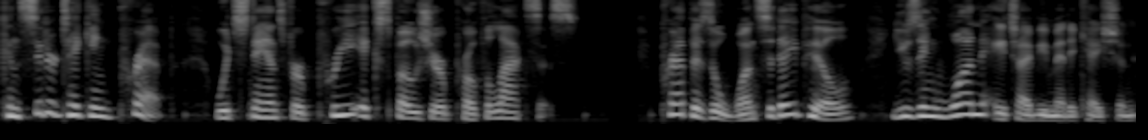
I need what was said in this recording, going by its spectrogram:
consider taking PrEP, which stands for pre exposure prophylaxis. PrEP is a once a day pill using one HIV medication,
